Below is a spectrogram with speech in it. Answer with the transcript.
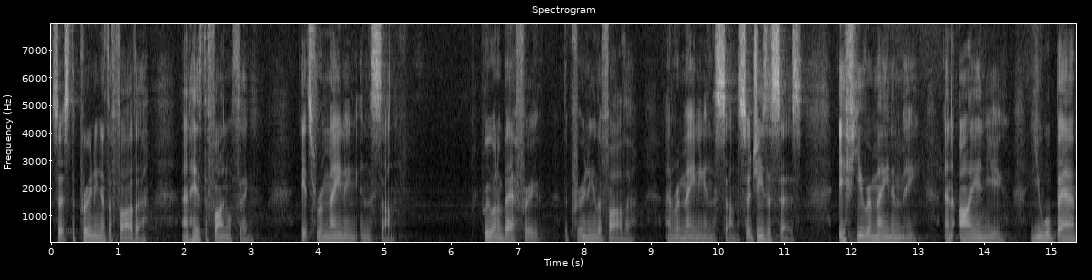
So, it's the pruning of the Father. And here's the final thing it's remaining in the Son. If we want to bear fruit, the pruning of the Father and remaining in the Son. So Jesus says, If you remain in me and I in you, you will bear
